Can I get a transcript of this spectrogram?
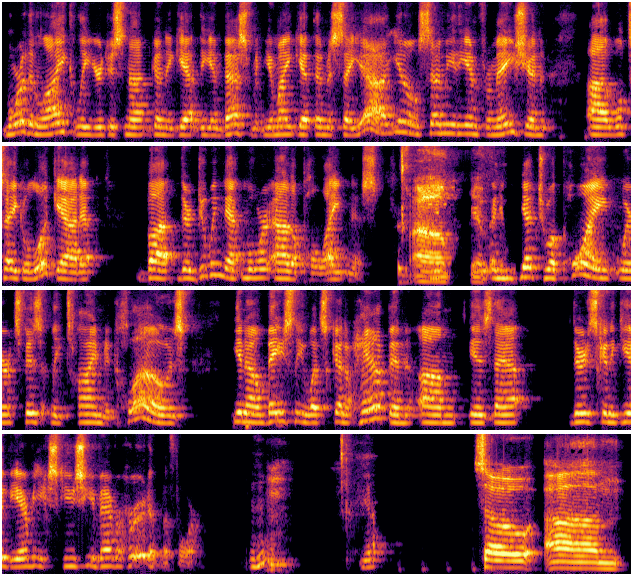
more than likely you're just not going to get the investment. You might get them to say, Yeah, you know, send me the information. Uh, we'll take a look at it. But they're doing that more out of politeness. Oh, and, and you get to a point where it's physically time to close. You know, basically what's going to happen um, is that they're just going to give you every excuse you've ever heard of before. Mm-hmm. Mm-hmm. Yep. So, um,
